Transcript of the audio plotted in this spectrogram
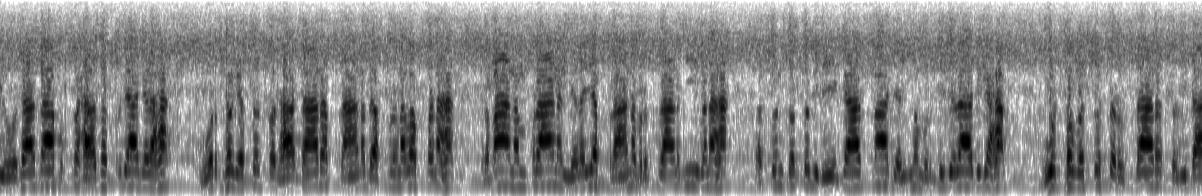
योधाता पुष्पहास प्रजागर ऊर्धस्तत्धाता प्राण प्रणवपण प्रमाण प्राण निलय प्राण प्राणदप्रणवप्रणः प्रमाणम् तत्व प्राणभृत्राणजीवनः जन्म तत्त्वविधेकात्मा जन्ममृत्युजरादिकः भूर्भवस्वस्तरुस्तारस्सविता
